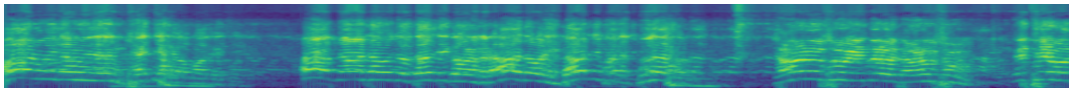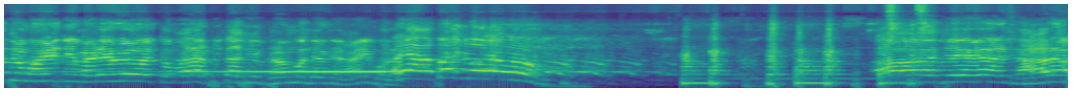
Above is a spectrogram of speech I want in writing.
મારું ઇન્દ્રનું ખેંચી લેવા માંગે છે? આપ જાણતા હોય તો જલ્દી કરો આ દોડી ધરતી મને ખુલા કરો. જાણું છું ઇન્દ્ર જાણું છું. એથી વધુ માહિતી મેળવી હોય તો મારા પિતાશ્રી બ્રહ્મદેવ ને અરે બોલાવો આપ જ બોલાવો. આજે નારાજ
